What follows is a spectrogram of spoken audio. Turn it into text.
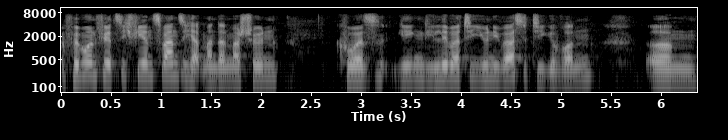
45-24 hat man dann mal schön kurz gegen die Liberty University gewonnen. Ähm,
